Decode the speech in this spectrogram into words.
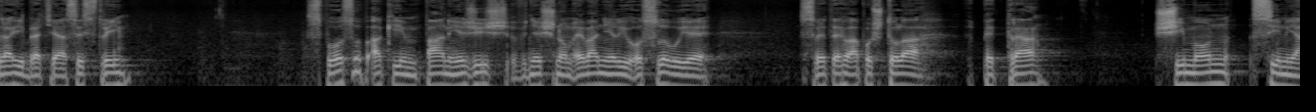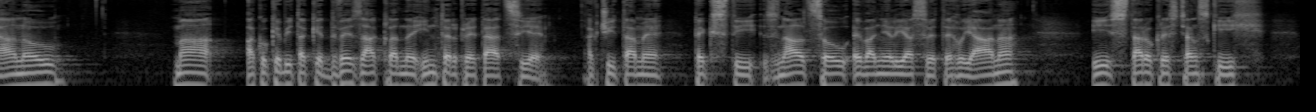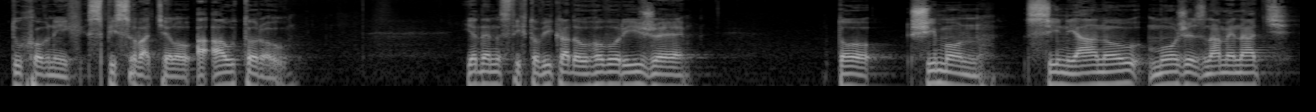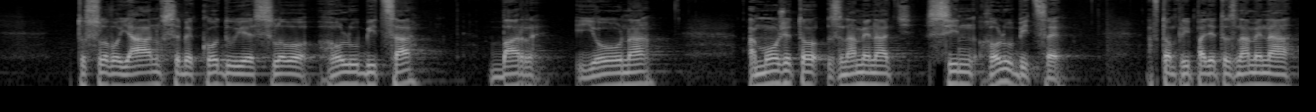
drahí bratia a sestry, spôsob, akým pán Ježiš v dnešnom evaníliu oslovuje svätého apoštola Petra, Šimon, syn Jánov, má ako keby také dve základné interpretácie. Ak čítame texty znalcov Evanelia svätého Jána i starokresťanských duchovných spisovateľov a autorov. Jeden z týchto výkladov hovorí, že to Šimon, syn Jánov, môže znamenať, to slovo Ján v sebe koduje slovo holubica, bar Jóna a môže to znamenať syn holubice. A v tom prípade to znamená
